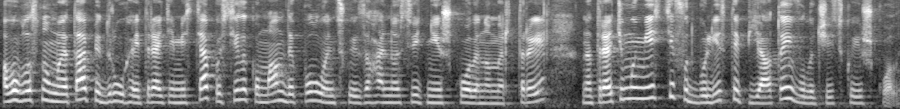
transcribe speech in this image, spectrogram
А в обласному етапі друге і третє місця посіли команди Полонської загальноосвітньої школи номер 3 на третьому місці футболісти п'ятої Волочиської школи.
